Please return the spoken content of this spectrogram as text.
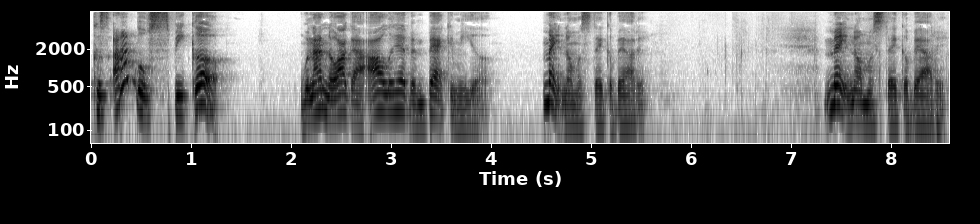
Cause I'm gonna speak up when I know I got all of heaven backing me up. Make no mistake about it. Make no mistake about it.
